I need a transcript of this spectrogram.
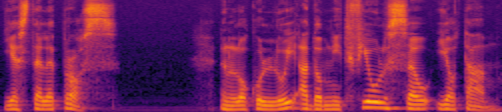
este lepros. În locul lui a domnit fiul său Iotam.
